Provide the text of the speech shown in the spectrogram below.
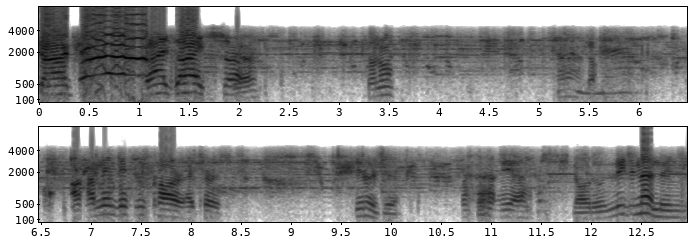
차차 가이즈 가이즈 선우? 참 I am in Vincent's car at church. Teenager. yeah. No, dude. Legionella.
